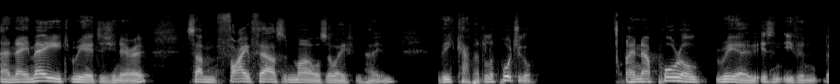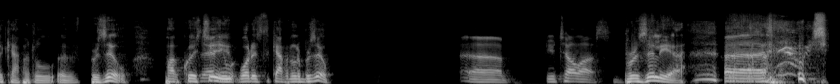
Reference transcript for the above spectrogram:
And they made Rio de Janeiro, some 5,000 miles away from home, the capital of Portugal. And now, poor old Rio isn't even the capital of Brazil. Pub quiz two: What is the capital of Brazil? Uh, you tell us. Brasilia, uh, which,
